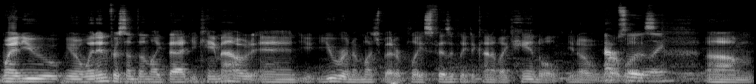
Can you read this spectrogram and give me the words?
when you you know went in for something like that, you came out and you, you were in a much better place physically to kind of like handle you know where Absolutely. it was. Um,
